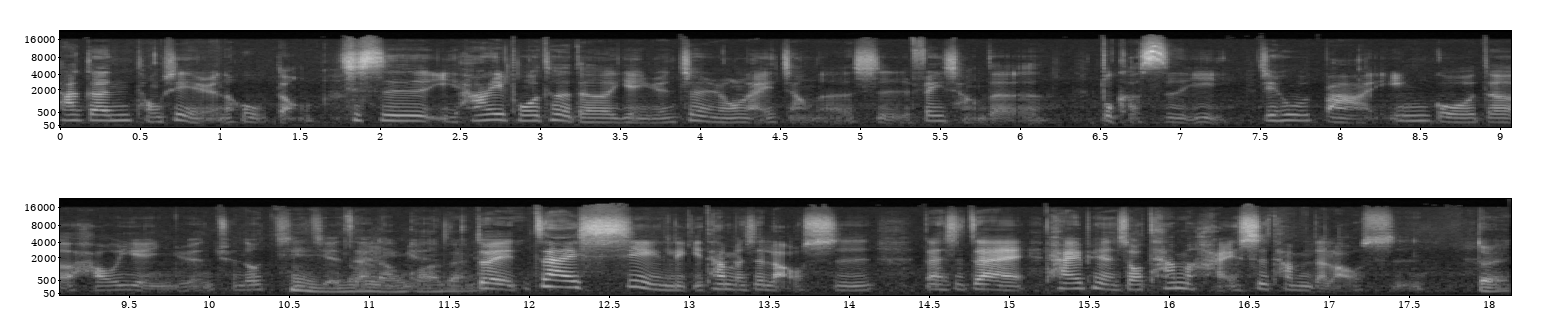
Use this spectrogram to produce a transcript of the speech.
他跟同性演员的互动，其实以《哈利波特》的演员阵容来讲呢，是非常的不可思议，几乎把英国的好演员全都集结在里面。对，在戏里他们是老师，但是在拍片的时候，他们还是他们的老师。对，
